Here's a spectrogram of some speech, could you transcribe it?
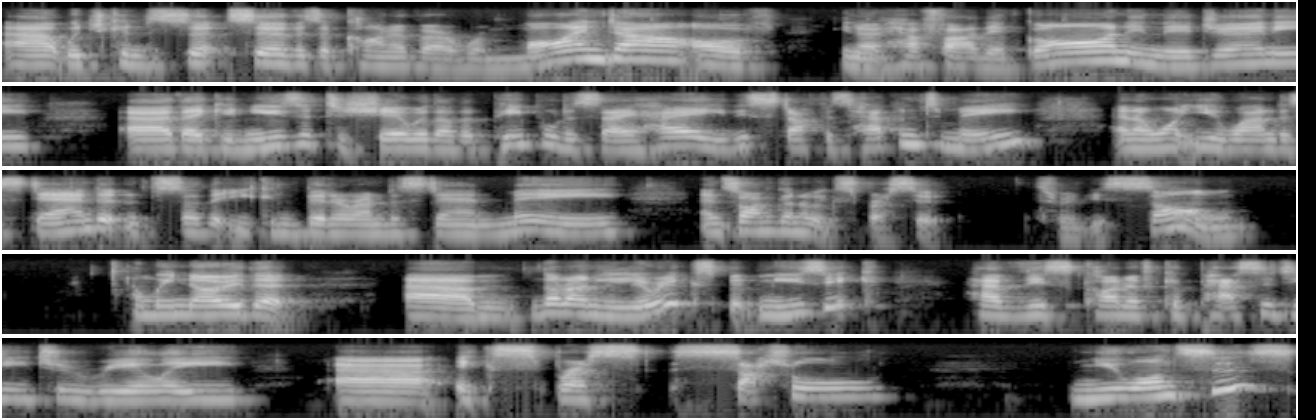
uh, which can ser- serve as a kind of a reminder of you know how far they've gone in their journey. Uh, they can use it to share with other people to say, "Hey, this stuff has happened to me, and I want you to understand it, so that you can better understand me." And so I'm going to express it through this song. And we know that um, not only lyrics but music have this kind of capacity to really uh, express subtle nuances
